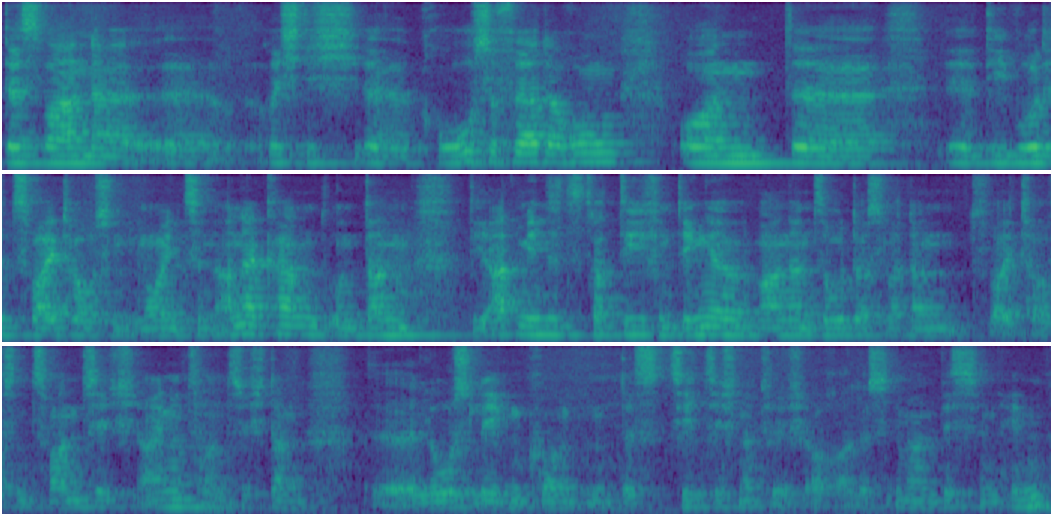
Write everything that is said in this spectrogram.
Das war eine äh, richtig äh, große Förderung und äh, die wurde 2019 anerkannt und dann die administrativen Dinge waren dann so, dass wir dann 2020, 2021 dann äh, loslegen konnten. Das zieht sich natürlich auch alles immer ein bisschen hin.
